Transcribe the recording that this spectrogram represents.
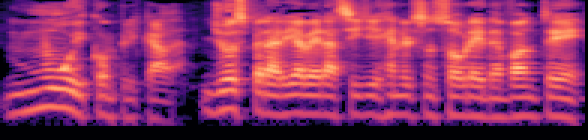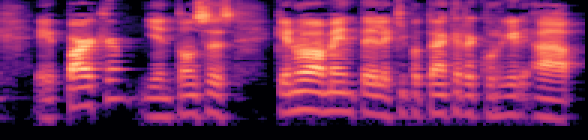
muy complicada. Yo esperaría ver a CJ Henderson sobre Devontae Parker y entonces que nuevamente el equipo tenga que recurrir a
